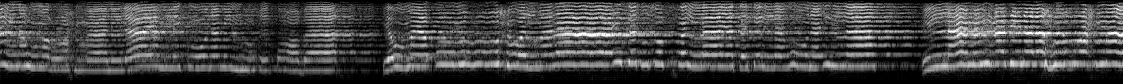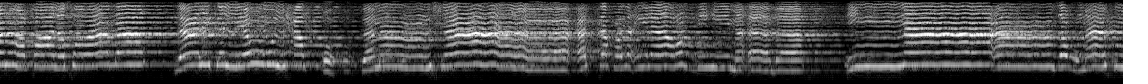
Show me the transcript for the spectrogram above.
بينهما الرحمن لا يملكون منه خطابا. يوم اليوم الحق فمن شاء اتخذ إلى ربه مآبا. إنا أنذرناكم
